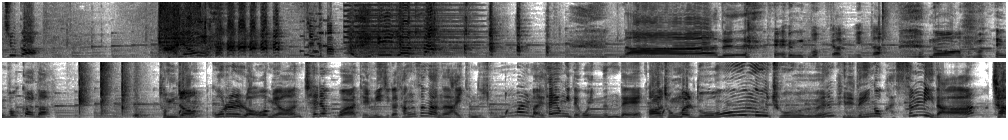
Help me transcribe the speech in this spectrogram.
죽어. 아령. 죽어. 이겼다. 나는 행복합니다. 너무 행복하다 점점 골을 넣으면 체력과 데미지가 상승하는 아이템들이 정말 많이 사용이 되고 있는데 아 정말 너무 좋은 빌드인 것 같습니다. 자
